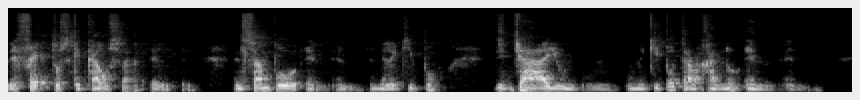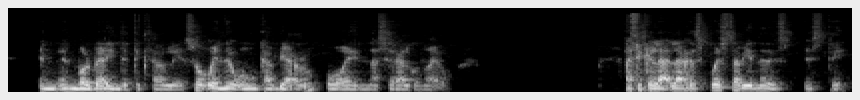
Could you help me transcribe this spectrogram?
efectos que causa el, el sample en, el equipo, ya hay un, equipo trabajando en, volver indetectable eso, o en, cambiarlo, o en hacer algo nuevo. Así que la, respuesta viene este,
